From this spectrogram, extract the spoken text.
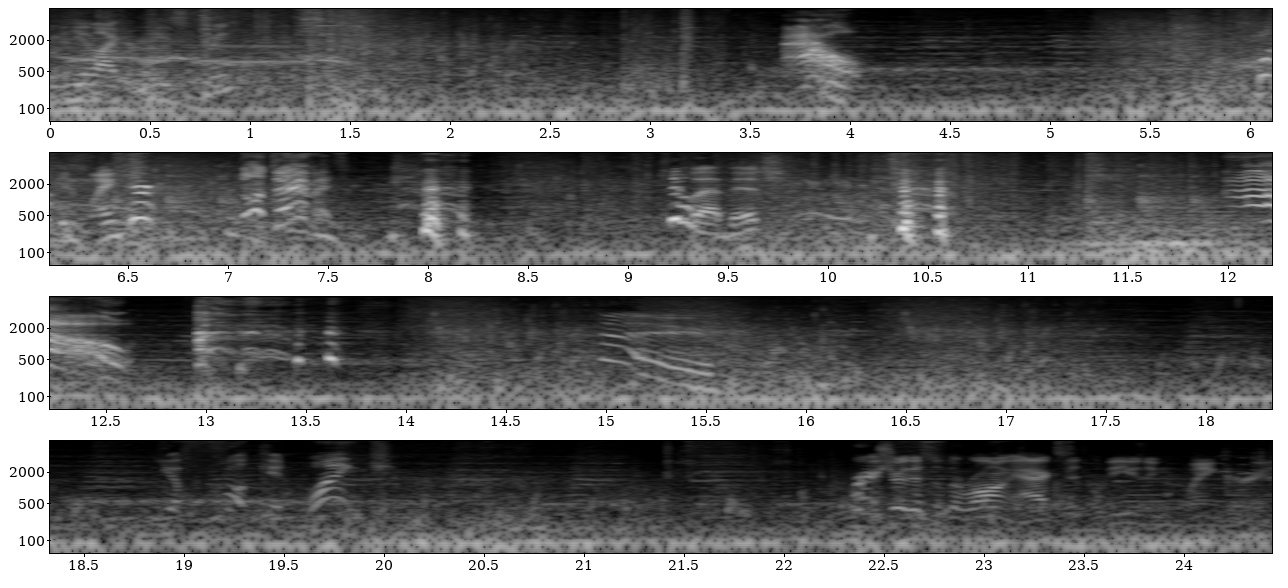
Would he like a piece of me? Ow! Fucking wanker! God damn it! Kill that bitch. Ow! Oh. You fucking wank! Pretty sure this is the wrong accent to be using wanker in.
